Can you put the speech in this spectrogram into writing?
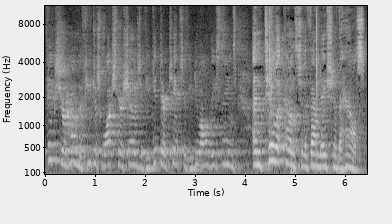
fix your home if you just watch their shows, if you get their tips, if you do all these things until it comes to the foundation of the house.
